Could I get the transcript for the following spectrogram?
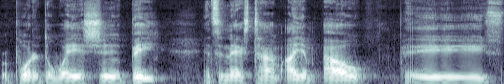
reported the way it should be. Until next time, I am out. Peace.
